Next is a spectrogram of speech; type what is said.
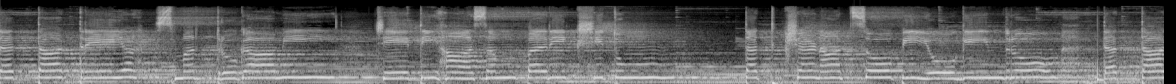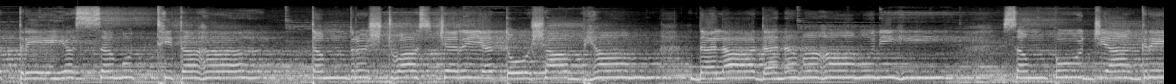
दत्तात्रेयः स्मर्तृगामी चेतिहासं परीक्षितुं। तत्क्षणात् सोऽपि योगीन्द्रो दत्तात्रेयः समुत्थितः। तं दृष्ट्वाश्चर्यतोषाभ्यां दलादनमहामुनिः सम्पूज्याग्रे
